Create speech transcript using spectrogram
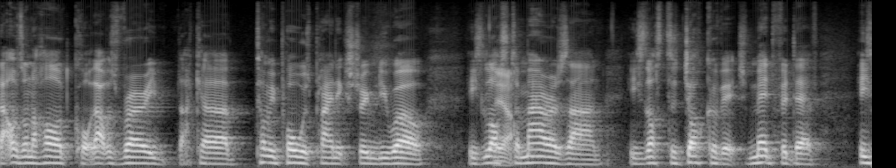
That was on a hard court. That was very, like, uh, Tommy Paul was playing extremely well. He's lost Yeah. to Marozsan. He's lost to Djokovic, Medvedev. He's,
